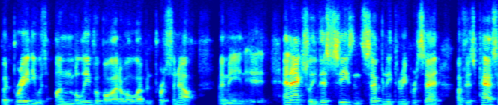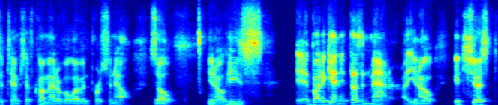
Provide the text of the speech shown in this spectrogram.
but Brady was unbelievable out of 11 personnel. I mm. mean, it, and actually this season, 73% of his pass attempts have come out of 11 personnel. So, you know, he's, Eh, but again, it doesn't matter. You know, it's just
